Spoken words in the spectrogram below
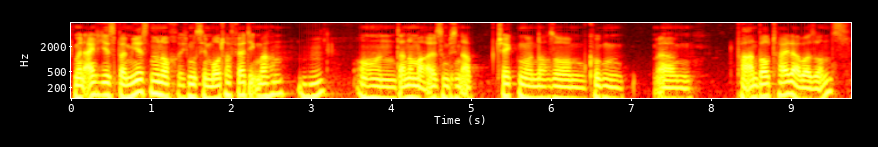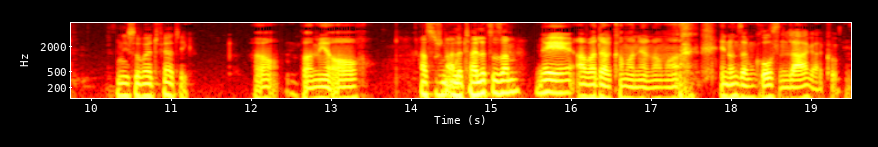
ich meine, eigentlich ist bei mir ist nur noch, ich muss den Motor fertig machen Mhm. und dann nochmal alles so ein bisschen abchecken und noch so gucken, ähm, paar Anbauteile, aber sonst bin ich soweit fertig. Ja, bei mir auch. Hast du schon alle Teile zusammen? Nee, aber da kann man ja nochmal in unserem großen Lager gucken.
